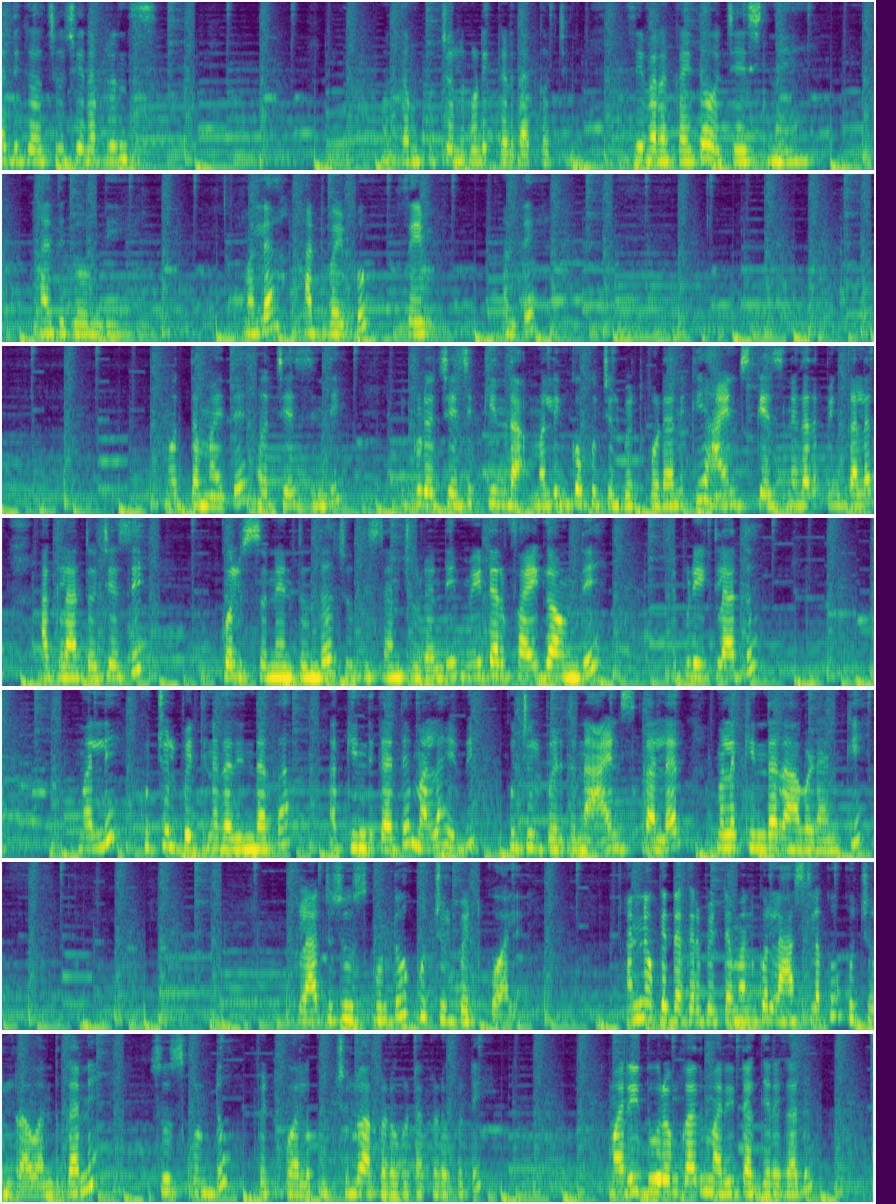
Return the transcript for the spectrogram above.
అది చూసి ఫ్రెండ్స్. మొత్తం కుచ్చులు కూడా ఇక్కడ దాకా వచ్చినాయి. చివరకు అయితే వచ్చేసినాయి. అదిగోండి. మళ్ళీ అటువైపు సేమ్ అంతే. మొత్తం అయితే వచ్చేసింది. ఇప్పుడు వచ్చేసి కింద మళ్ళీ ఇంకో కుచ్చులు పెట్టుకోవడానికి హ్యాండ్స్కి వేసినాయి కదా పింక్ కలర్. ఆ క్లాత్ వచ్చేసి కొలుస్తున్న ఎంత ఉందో చూపిస్తాను చూడండి. మీటర్ ఫైవ్గా ఉంది. ఇప్పుడు ఈ క్లాత్ మళ్ళీ కుచ్చులు పెట్టిన కదా ఇందాక. ఆ కిందికైతే మళ్ళీ ఇవి కుచ్చులు పెడుతున్నాయి హ్యాండ్స్ కలర్ మళ్ళీ కింద రావడానికి క్లాత్ చూసుకుంటూ కుచ్చులు పెట్టుకోవాలి. అన్నీ ఒకే దగ్గర పెట్టామనుకో లాస్ట్లకు కుచ్చులు రావు. అందుకని చూసుకుంటూ పెట్టుకోవాలి కుచ్చులు అక్కడొకటి అక్కడొకటి. మరీ దూరం కాదు మరీ దగ్గర కాదు.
